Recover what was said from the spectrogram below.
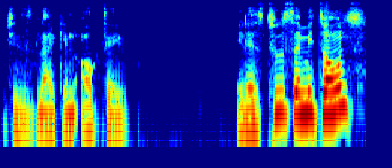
which is like an octave. It has two semitones.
